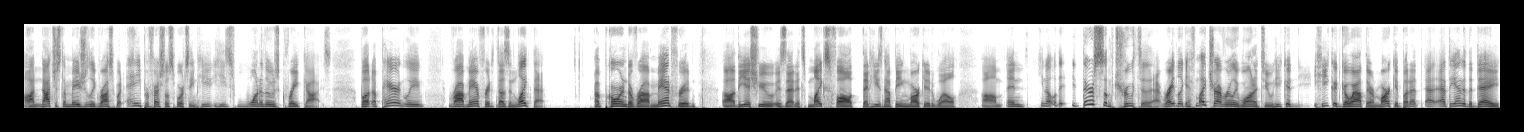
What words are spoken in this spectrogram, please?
on not just a major league roster but any professional sports team. He he's one of those great guys. But apparently Rob Manfred doesn't like that. According to Rob Manfred, uh, the issue is that it's Mike's fault that he's not being marketed well. Um, and you know, th- there's some truth to that, right? Like if Mike Trout really wanted to, he could he could go out there and market. But at, at, at the end of the day,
